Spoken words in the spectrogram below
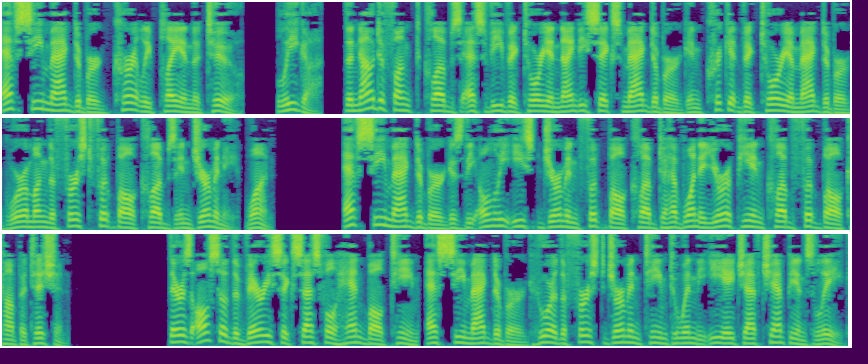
FC Magdeburg currently play in the 2. Liga. The now defunct clubs SV Victoria 96 Magdeburg and Cricket Victoria Magdeburg were among the first football clubs in Germany. 1. FC Magdeburg is the only East German football club to have won a European club football competition. There is also the very successful handball team, SC Magdeburg who are the first German team to win the EHF Champions League.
